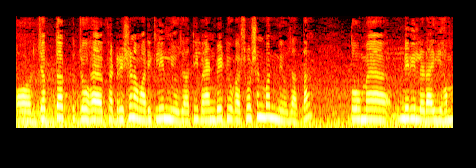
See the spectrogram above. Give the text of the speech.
और जब तक जो है फेडरेशन हमारी क्लीन नहीं हो जाती बहन बेटियों का शोषण बंद नहीं हो जाता तो मैं, मेरी लड़ाई हम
